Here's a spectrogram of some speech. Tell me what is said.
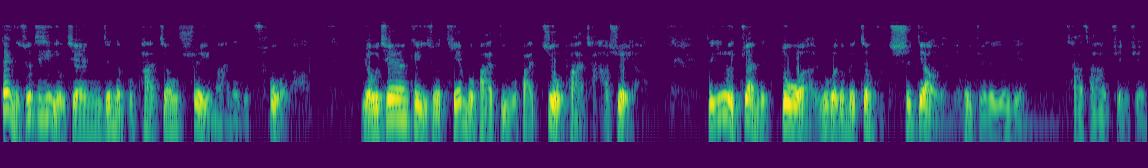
但你说这些有钱人真的不怕交税吗？那就错了啊。有钱人可以说天不怕地不怕，就怕查税啊。这因为赚的多啊，如果都被政府吃掉了，也会觉得有点叉叉圈圈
